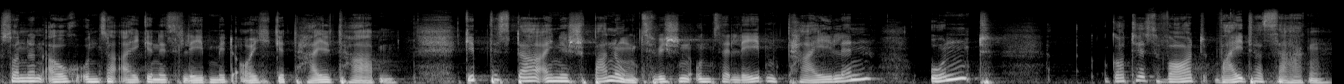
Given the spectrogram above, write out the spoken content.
sondern auch unser eigenes Leben mit euch geteilt haben. Gibt es da eine Spannung zwischen unser Leben teilen und Gottes Wort weitersagen.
